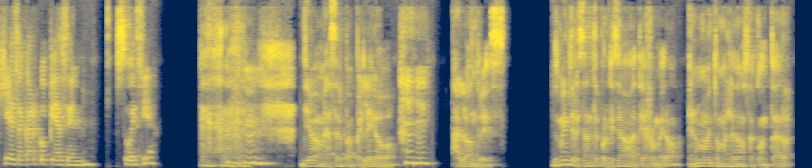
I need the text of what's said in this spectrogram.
¿Quieres sacar copias en Suecia? Llévame a hacer papeleo a Londres. Es muy interesante porque se llama Matías Romero. En un momento más les vamos a contar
